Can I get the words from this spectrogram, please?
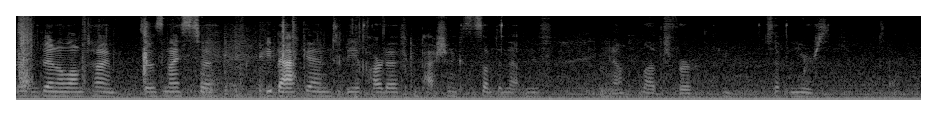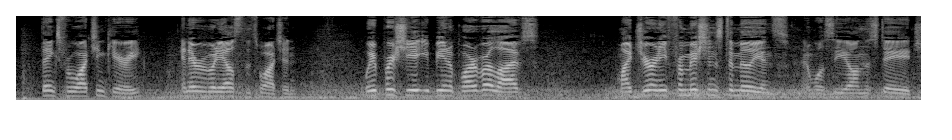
it's been a long time. So it was nice to be back and to be a part of Compassion because it's something that we've, you know, loved for seven years. So. thanks for watching, Carrie, and everybody else that's watching. We appreciate you being a part of our lives. My journey from missions to millions, and we'll see you on the stage,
